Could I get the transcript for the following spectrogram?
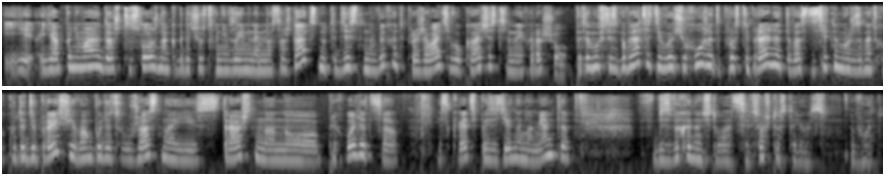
И я понимаю, да, что сложно, когда чувства невзаимно им наслаждаться, но это единственный выход — проживать его качественно и хорошо. Потому что избавляться от него еще хуже, это просто неправильно, это вас действительно может загнать в какую-то депрессию, вам будет ужасно и страшно, но приходится искать позитивные моменты в безвыходной ситуации, все, что остается. Вот.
